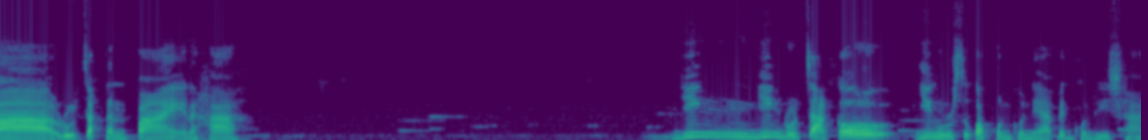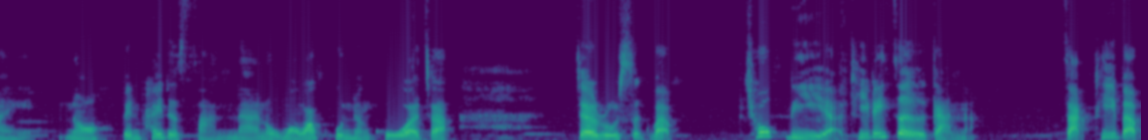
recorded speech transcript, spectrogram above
ลารู้จักกันไปนะคะ ยิ่งยิ่งรู้จักก็ยิ่งรู้สึกว่าคนคนนี้เป็นคนที่ใช่เนาะเป็นไพ่เดอะซันนะนกมองว่าคุณทั้งคู่จะจะรู้สึกแบบโชคดีอะที่ได้เจอกันอะจากที่แบบ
